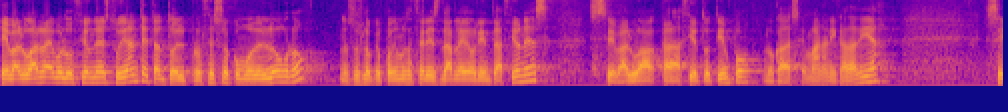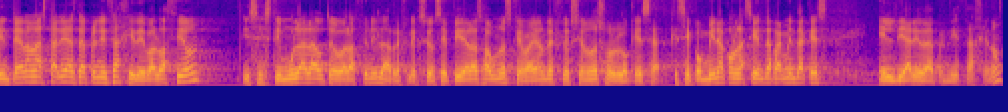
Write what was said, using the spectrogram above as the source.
Evaluar la evolución del estudiante, tanto del proceso como del logro. Nosotros lo que podemos hacer es darle orientaciones, se evalúa cada cierto tiempo, no cada semana ni cada día. Se integran las tareas de aprendizaje y de evaluación y se estimula la autoevaluación y la reflexión. Se pide a los alumnos que vayan reflexionando sobre lo que es, que se combina con la siguiente herramienta que es el diario de aprendizaje. ¿no?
